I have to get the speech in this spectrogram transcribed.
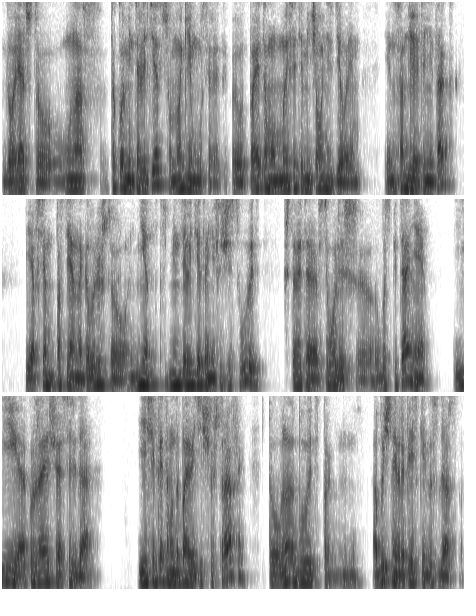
говорят, что у нас такой менталитет, что многие мусорят. И вот поэтому мы с этим ничего не сделаем. И на самом деле это не так. Я всем постоянно говорю, что нет, менталитета не существует, что это всего лишь э, воспитание и окружающая среда. Если к этому добавить еще штрафы, то у нас будет обычное европейское государство.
